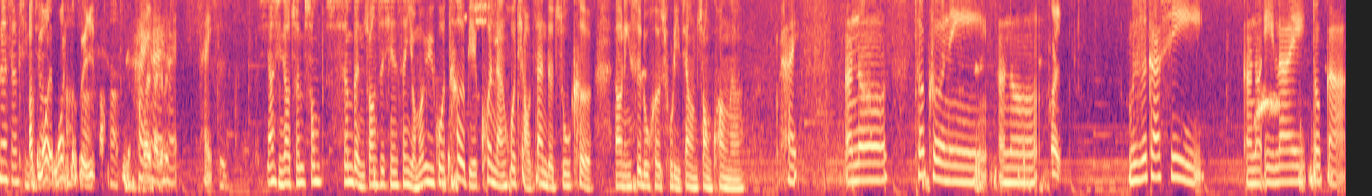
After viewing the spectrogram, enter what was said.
那想请あともうもう一ついいですか。はいはいはいはい。想请教尊松森本庄司先生，有没有遇过特别困难或挑战的租客？然后您是如何处理这样的状况呢？はい。あの特にあの、はい、難しいあの依頼とか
